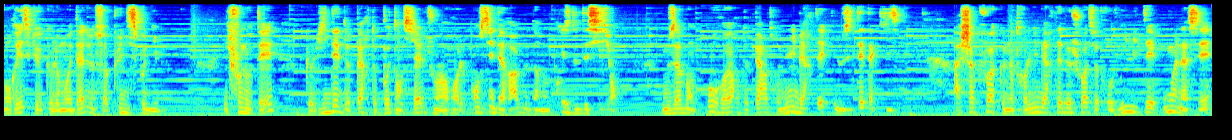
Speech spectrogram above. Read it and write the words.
au risque que le modèle ne soit plus disponible. Il faut noter que l'idée de perte potentielle joue un rôle considérable dans nos prises de décision. Nous avons horreur de perdre une liberté qui nous était acquise. À chaque fois que notre liberté de choix se trouve limitée ou menacée,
